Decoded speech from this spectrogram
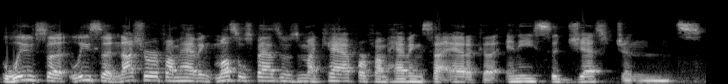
Lisa, Lisa, not sure if I'm having muscle spasms in my calf or if I'm having sciatica. Any suggestions?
